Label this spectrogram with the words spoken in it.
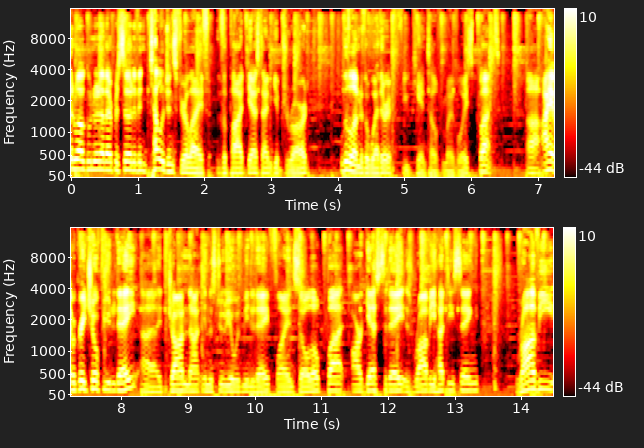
and welcome to another episode of Intelligence for Your Life, the podcast. I'm Gib Gerard. A little under the weather, if you can't tell from my voice, but uh, I have a great show for you today. Uh, John not in the studio with me today, flying solo, but our guest today is Ravi Hutheesing. Ravi,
